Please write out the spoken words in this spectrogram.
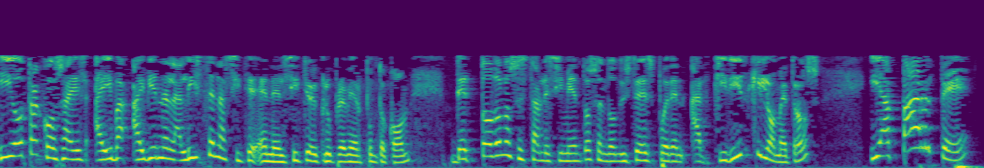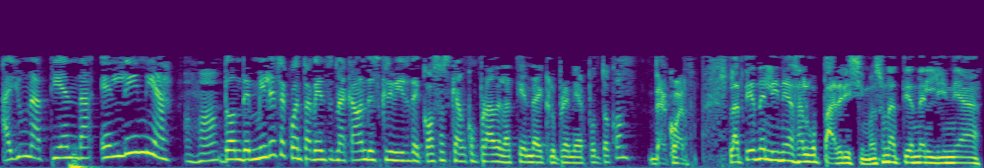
Y otra cosa es, ahí, va, ahí viene la lista en, la sitio- en el sitio de clubpremier.com de todos los establecimientos en donde ustedes pueden adquirir kilómetros Y aparte, hay una tienda en línea Ajá. donde miles de cuentavientes me acaban de escribir de cosas que han comprado en la tienda de clubpremier.com. De acuerdo. La tienda en línea es algo padrísimo. Es una tienda en línea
